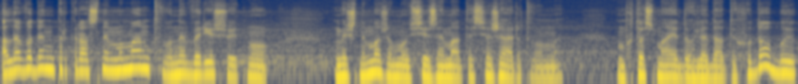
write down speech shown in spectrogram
Але в один прекрасний момент вони вирішують, ну, ми ж не можемо всі займатися жертвами. Хтось має доглядати худобою,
